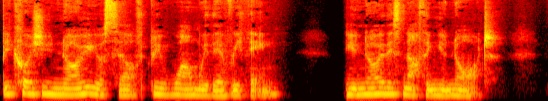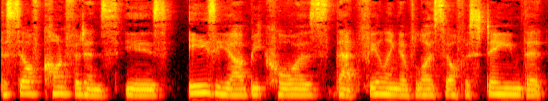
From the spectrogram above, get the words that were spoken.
because you know yourself to be one with everything. You know there's nothing you're not. The self confidence is easier because that feeling of low self esteem that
